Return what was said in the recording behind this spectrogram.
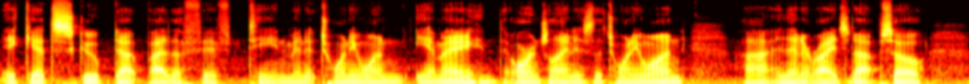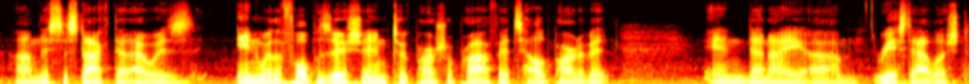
It gets scooped up by the 15 minute 21 EMA. The orange line is the 21, uh, and then it rides it up. So um, this is stock that I was in with a full position, took partial profits, held part of it, and then I um, reestablished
